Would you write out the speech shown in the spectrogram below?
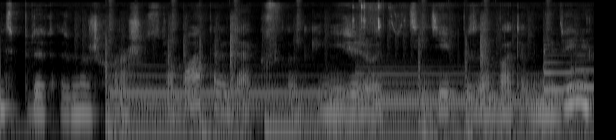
принципе, дает возможность хорошо срабатывать, да, как генерировать эти идеи по зарабатыванию денег.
